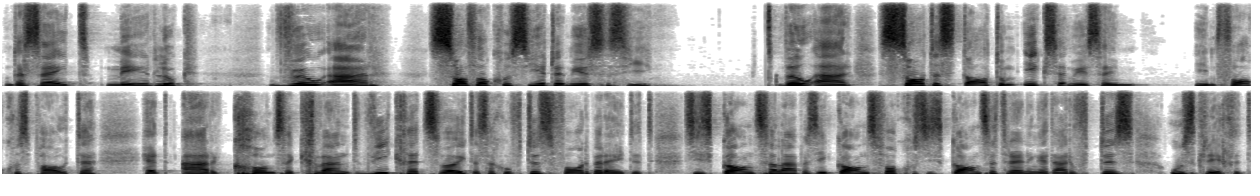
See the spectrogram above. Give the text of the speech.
Und er sagt mir, schau, weil er so fokussiert hat müssen sein, weil er so das Datum X hat müssen im, Fokus behalten, hat er konsequent, wie kein Zweiter, sich auf das vorbereitet. Sein ganzes Leben, sein ganzes Fokus, sein ganzes Training hat er auf das ausgerichtet.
